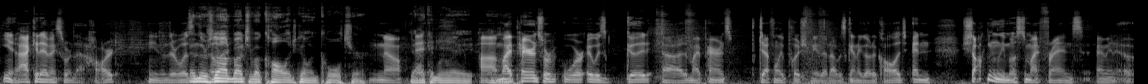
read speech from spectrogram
you know, academics weren't that hard. You know, there wasn't. And there's no- not much of a college going culture. No, Yeah, I can relate. Uh, my parents were, were it was good. Uh, my parents definitely pushed me that I was going to go to college, and shockingly, most of my friends, I mean, uh,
